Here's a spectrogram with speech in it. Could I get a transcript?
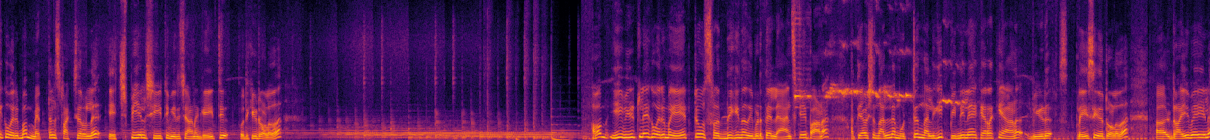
അപ്പോൾ വരുമ്പോൾ മെറ്റൽ സ്ട്രക്ചറിൽ എച്ച് പി എൽ ഷീറ്റ് വിരിച്ചാണ് ഗേറ്റ് ഒരുക്കിയിട്ടുള്ളത്. അപ്പം ഈ വീട്ടിലേക്ക് വരുമ്പോൾ ഏറ്റവും ശ്രദ്ധിക്കുന്നത് ഇവിടുത്തെ ലാൻഡ്സ്കേപ്പാണ് അത്യാവശ്യം നല്ല മുറ്റം നൽകി പിന്നിലേക്ക് ഇറക്കിയാണ് വീട് പ്ലേസ് ചെയ്തിട്ടുള്ളത്. ഡ്രൈവേയിൽ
